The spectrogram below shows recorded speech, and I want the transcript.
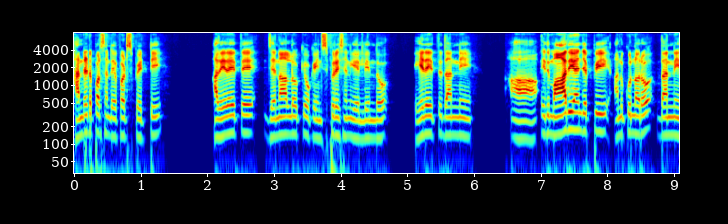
హండ్రెడ్ పర్సెంట్ ఎఫర్ట్స్ పెట్టి అది ఏదైతే జనాల్లోకి ఒక ఇన్స్పిరేషన్గా వెళ్ళిందో ఏదైతే దాన్ని ఇది మాది అని చెప్పి అనుకున్నారో దాన్ని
